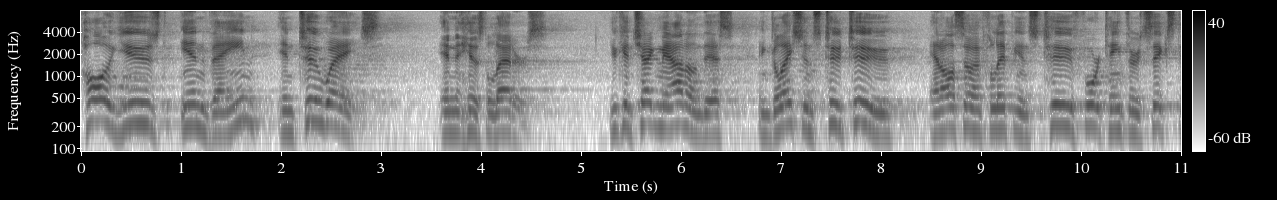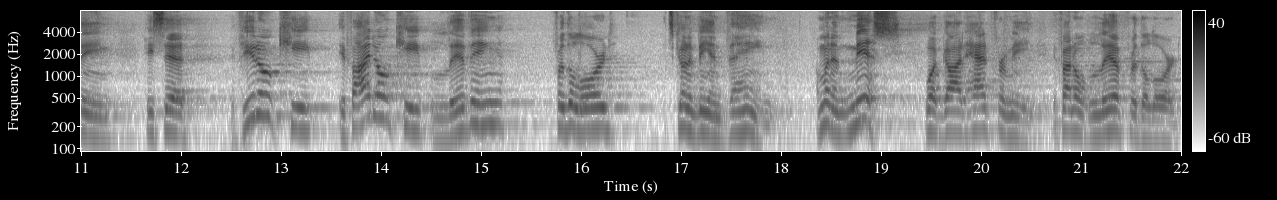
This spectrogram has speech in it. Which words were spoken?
Paul used in vain in two ways in his letters. You can check me out on this in Galatians 2 2 and also in Philippians 2 14 through 16, he said, If you don't keep, if I don't keep living for the Lord, it's going to be in vain. I'm going to miss what God had for me if I don't live for the Lord.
